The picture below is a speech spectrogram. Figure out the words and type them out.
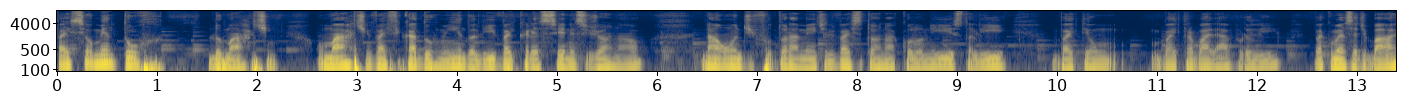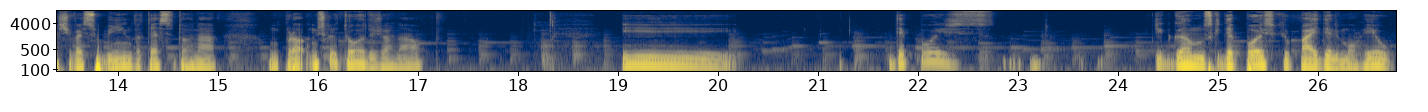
vai ser o mentor do Martin. O Martin vai ficar dormindo ali, vai crescer nesse jornal na onde futuramente ele vai se tornar colunista ali, vai ter um vai trabalhar por ali, vai começar de baixo, vai subindo até se tornar um, um escritor do jornal. E depois digamos que depois que o pai dele morreu,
